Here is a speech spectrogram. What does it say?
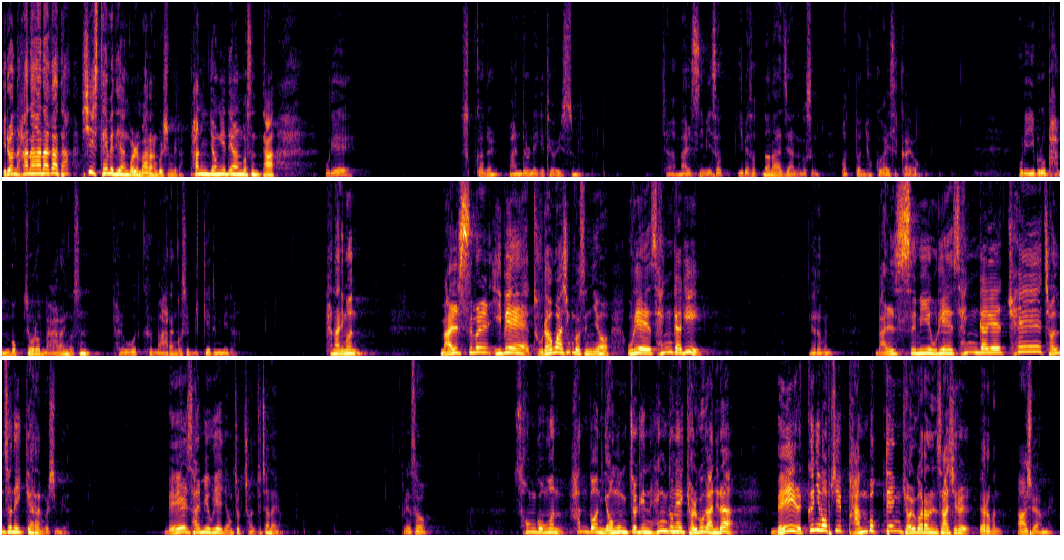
이런 하나하나가 다 시스템에 대한 걸 말하는 것입니다. 환경에 대한 것은 다 우리의 습관을 만들어내게 되어 있습니다. 자, 말씀이 입에서 떠나지 않는 것은 어떤 효과가 있을까요? 우리 입으로 반복적으로 말한 것은 결국 그 말한 것을 믿게 됩니다. 하나님은 말씀을 입에 두라고 하신 것은요, 우리의 생각이, 여러분, 말씀이 우리의 생각의 최전선에 있게 하라는 것입니다. 매일 삶이 우리의 영적 전투잖아요. 그래서 성공은 한 번 영웅적인 행동의 결과가 아니라 매일 끊임없이 반복된 결과라는 사실을 여러분 아셔야 합니다.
